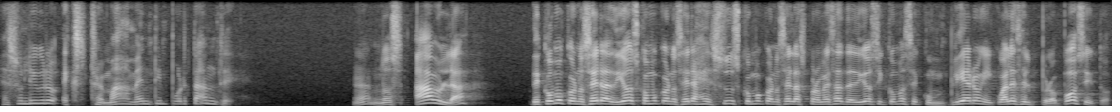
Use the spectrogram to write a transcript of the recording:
Es un libro extremadamente importante. Nos habla de cómo conocer a Dios, cómo conocer a Jesús, cómo conocer las promesas de Dios y cómo se cumplieron y cuál es el propósito.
